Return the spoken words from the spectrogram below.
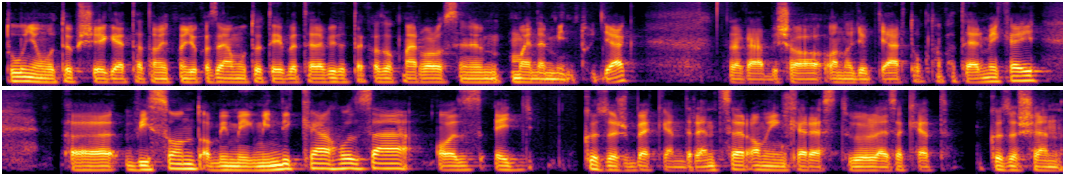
túlnyomó többséget, tehát amit mondjuk az elmúlt öt évben telepítettek, azok már valószínűleg majdnem mind tudják, legalábbis a, a nagyobb gyártóknak a termékei. Viszont ami még mindig kell hozzá, az egy közös backend rendszer, amin keresztül ezeket közösen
